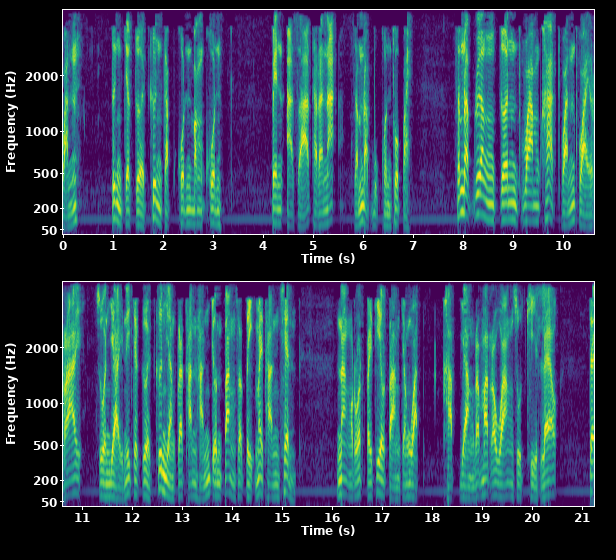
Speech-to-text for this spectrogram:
ฝัน ซึ่งจะเกิดขึ้นกับคนบางคน เป็นอาสาธารณะสำหรับบุคคลทั่วไปสำหรับเรื่องเกินความคาดฝันฝ่ายร้าย ส่วนใหญ่นี่จะเกิดขึ้นอย่างกระทันหันจนตั้งสติไม่ทัน เช่น นั่งรถไปเที่ยวต่างจังหวัด ขับอย่างระมัดระวังสุดขีดแล้ว แต่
